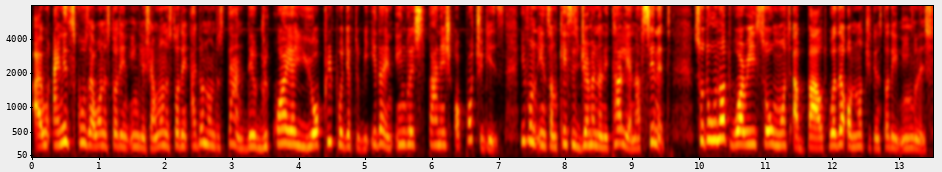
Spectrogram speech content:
I I need schools. I want to study in English. I want to study. I don't understand. They would require your pre-project to be either in English, Spanish, or Portuguese. Even in some cases, German and Italian. I've seen it. So do not worry so much about whether or not you can study in English.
